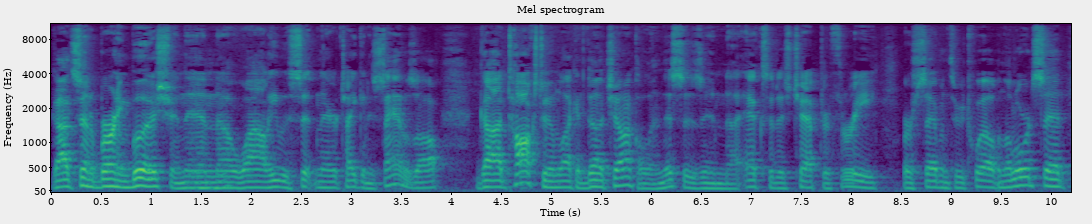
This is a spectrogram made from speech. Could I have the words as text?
God sent a burning bush, and then uh, while he was sitting there taking his sandals off, God talks to him like a Dutch uncle. And this is in uh, Exodus chapter 3, verse 7 through 12. And the Lord said,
